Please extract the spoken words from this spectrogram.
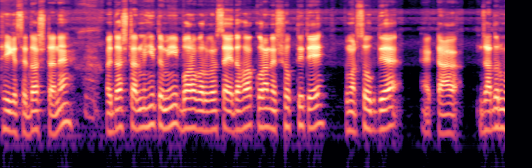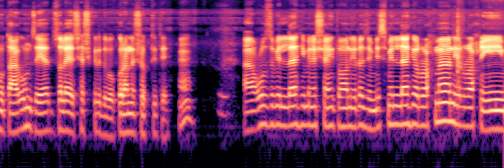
ঠিক আছে দশটা না ওই দশটার মিহি তুমি বড় বড় করে চাই দেখো কোরআনের শক্তিতে তোমার চোখ দিয়ে একটা জাদুর মতো আগুন যে জলে শেষ করে দেবো কোরআনের শক্তিতে হ্যাঁ? রুজবিল্লাহ হিমিনের শাহিদ বিসমিল্লাহ রহমান রহিম।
